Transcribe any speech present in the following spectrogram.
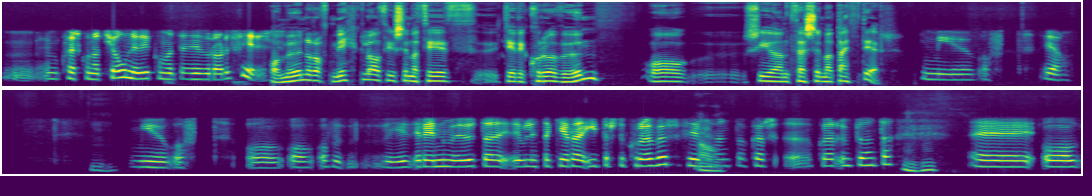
um hvers konar tjóni viðkomandi hefur orðið fyrir. Og munar oft miklu á því sem að þið gerir kröfu um og síðan þess sem að dæmt er? Mjög oft, já. Mm -hmm. Mjög oft og, og, og við reynum auðvitað yfirleitt að gera ídröstu kröfur fyrir hönd okkar, okkar umbyrðanda mm -hmm. eh, og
